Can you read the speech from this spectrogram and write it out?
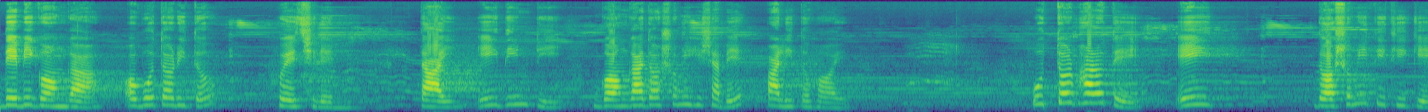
দেবী গঙ্গা অবতরিত হয়েছিলেন। তাই এই দিনটি গঙ্গা দশমী হিসাবে পালিত হয়। উত্তর ভারতে এই দশমী তিথিকে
